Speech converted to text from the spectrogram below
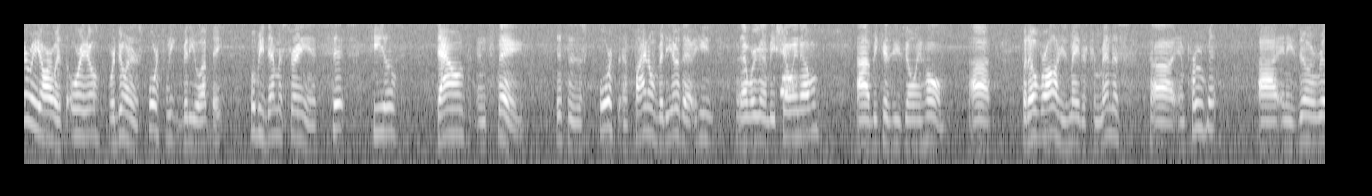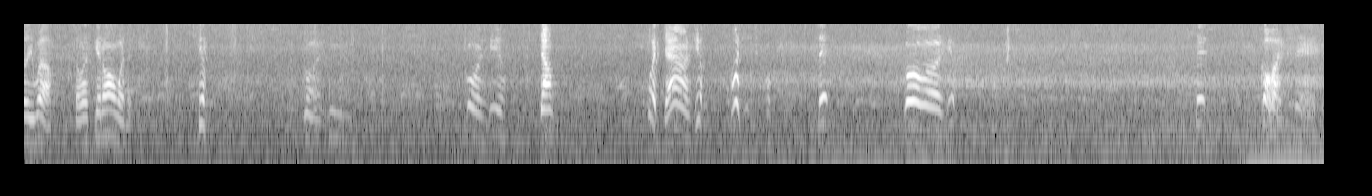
Here we are with Oreo. We're doing his fourth week video update. We'll be demonstrating his sits, heels, downs, and stays. This is his fourth and final video that he's that we're going to be showing of him uh, because he's going home. Uh, but overall, he's made a tremendous uh, improvement uh, and he's doing really well. So let's get on with it. Heel. Go ahead, heel. Go ahead, heel. Down. Put down, heel. Sit. Heel. Sit. Good. Sit.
